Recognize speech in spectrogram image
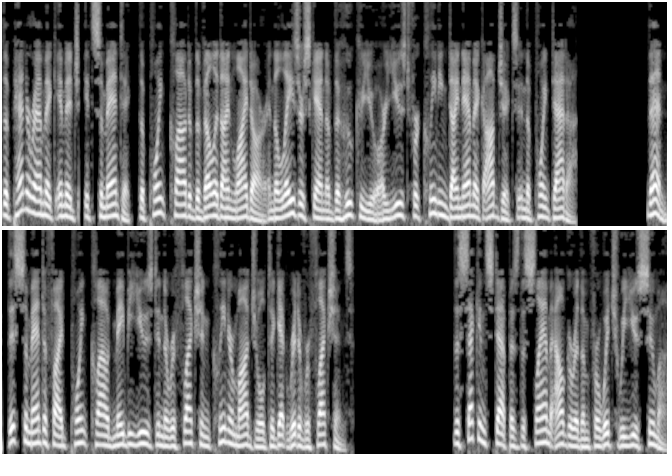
The panoramic image, its semantic, the point cloud of the Velodyne LiDAR and the laser scan of the Hokuyo are used for cleaning dynamic objects in the point data. Then, this semantified point cloud may be used in the reflection cleaner module to get rid of reflections. The second step is the SLAM algorithm for which we use SUMA.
